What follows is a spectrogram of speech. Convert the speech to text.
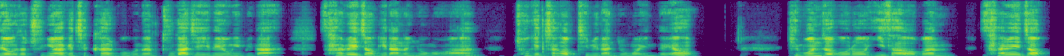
여기서 중요하게 체크할 부분은 두 가지 내용입니다. 사회적이라는 용어와 초기 창업팀이라는 용어인데요. 기본적으로 이 사업은 사회적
